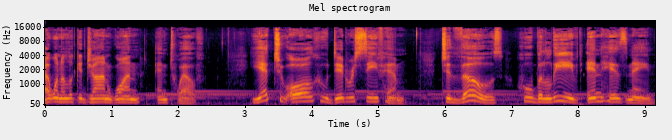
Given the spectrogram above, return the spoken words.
I want to look at John 1 and 12. Yet to all who did receive him, to those who believed in his name,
